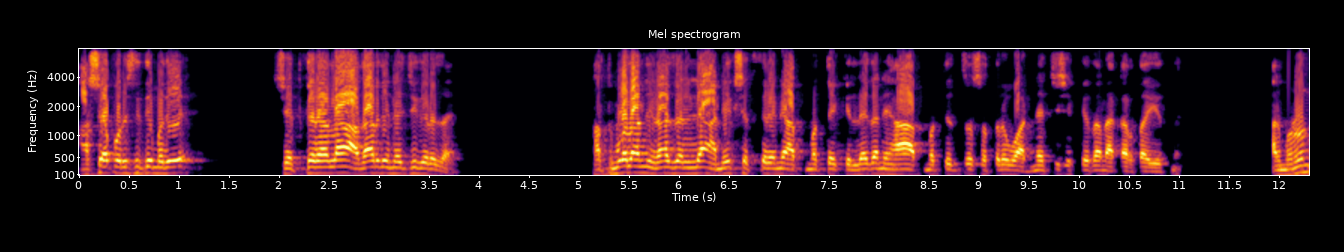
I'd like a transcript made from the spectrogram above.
अशा परिस्थितीमध्ये शेतकऱ्याला आधार देण्याची गरज आहे. हातबोला निराश झालेल्या अनेक शेतकऱ्यांनी आत्महत्या केल्या आहेत आणि हा आत्महत्येचं सत्र वाढण्याची शक्यता नाकारता येत नाही. आणि म्हणून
